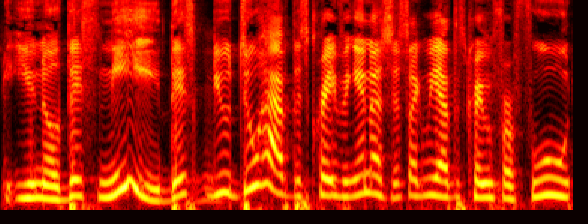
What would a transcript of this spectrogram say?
you know this need this you do have this craving in us just like we have this craving for food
